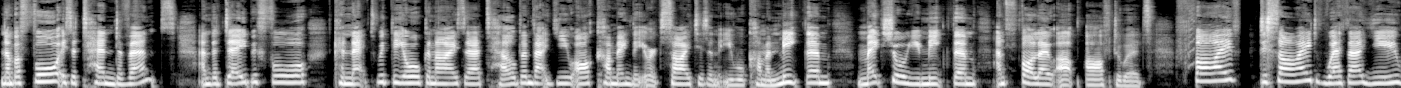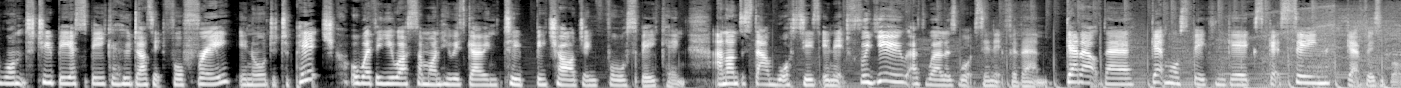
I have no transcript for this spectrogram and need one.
Number four is attend events and the day before connect with the organizer, tell them that you are coming, that you're excited and that you will come and meet them. Make sure you meet them and follow up afterwards. Five, decide whether you want to be a speaker who does it for free in order to pitch or whether you are someone who is going to be charging for speaking and understand what is in it for you as well as what's in it for them. Get out there, get more speaking gigs, get seen, get visible.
